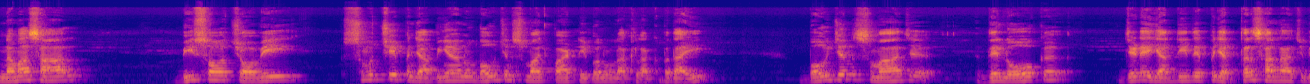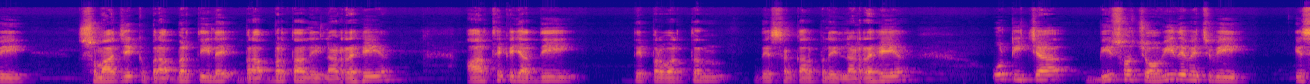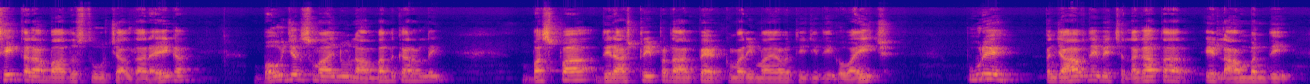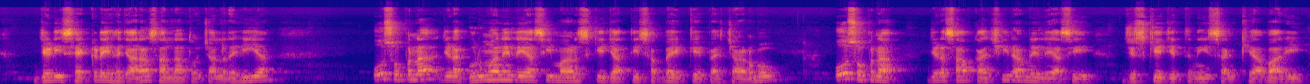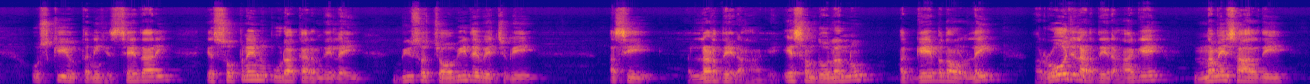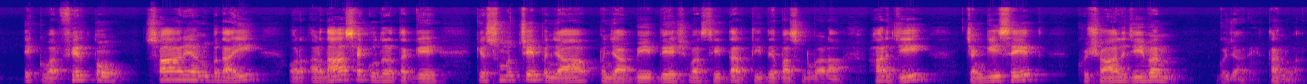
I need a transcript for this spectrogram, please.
ਨਵਾਂ ਸਾਲ 2024 ਸਮੁੱਚੇ ਪੰਜਾਬੀਆਂ ਨੂੰ ਬਹੁਜਨ ਸਮਾਜ ਪਾਰਟੀ ਵੱਲੋਂ ਲੱਖ ਲੱਖ ਵਧਾਈ। ਬਹੁਜਨ ਸਮਾਜ ਦੇ ਲੋਕ ਜਿਹੜੇ ਆਜ਼ਾਦੀ ਦੇ 75 ਸਾਲਾਂ 'ਚ ਵੀ ਸਮਾਜਿਕ ਬਰਾਬਰਤੀ ਲਈ, ਬਰਾਬਰਤਾ ਲਈ ਲੜ ਰਹੇ ਆ, ਆਰਥਿਕ ਆਜ਼ਾਦੀ ਦੇ ਪਰਿਵਰਤਨ ਦੇ ਸੰਕਲਪ ਲਈ ਲੜ ਰਹੇ ਆ। ਉਹ ਟੀਚਾ 2024 ਦੇ ਵਿੱਚ ਵੀ ਇਸੇ ਹੀ ਤਰ੍ਹਾਂ ਬਾਦਸਤੂਰ ਚੱਲਦਾ ਰਹੇਗਾ। ਬਹੁਜਨ ਸਮਾਜ ਨੂੰ ਲਾਮਬੰਦ ਕਰਨ ਲਈ ਬਸਪਾ ਦੇ ਰਾਸ਼ਟਰੀ ਪ੍ਰਧਾਨ ਭੈਣ ਕੁਮਾਰੀ ਮਾਇਆਵਤੀ ਜੀ ਦੀ ਅਗਵਾਈ 'ਚ ਪੂਰੇ ਪੰਜਾਬ ਦੇ ਵਿੱਚ ਲਗਾਤਾਰ ਇਹ ਲਾਮਬੰਦੀ ਜਿਹੜੀ ਸੈਂਕੜੇ ਹਜ਼ਾਰਾਂ ਸਾਲਾਂ ਤੋਂ ਚੱਲ ਰਹੀ ਆ, ਉਹ ਸੁਪਨਾ ਜਿਹੜਾ ਗੁਰੂਆਂ ਨੇ ਲਿਆ ਸੀ ਮਾਨਸ ਕੀ ਜਾਤੀ ਸਭੈ ਇੱਕੇ ਪਹਿਚਾਨਵੋ ਉਹ ਸੁਪਨਾ ਜਿਹੜਾ ਸਾਹਿਬ ਕਾਂਸ਼ੀ ਰਾਮ ਨੇ ਲਿਆ ਸੀ, ਜਿਸ ਕੀ ਜਿਤਨੀ ਸੰਖਿਆ ਭਾਰੀ, ਉਸਕੀ ਉਤਨੀ ਹਿੱਸੇਦਾਰੀ ਇਹ ਸੁਪਨੇ ਨੂੰ ਪੂਰਾ ਕਰਨ ਦੇ ਲਈ 2024 ਦੇ ਵਿੱਚ ਵੀ ਅਸੀਂ ਲੜਦੇ ਰਹਾਂਗੇ। ਇਸ ਅੰਦੋਲਨ ਨੂੰ ਅੱਗੇ ਵਧਾਉਣ ਲਈ ਰੋਜ਼ ਲੜਦੇ ਰਹਾਂਗੇ। ਨਵੇਂ ਸਾਲ ਦੀ ਇੱਕ ਵਾਰ ਫਿਰ ਤੋਂ ਸਾਰਿਆਂ ਨੂੰ ਵਧਾਈ ਔਰ ਅਰਦਾਸ ਹੈ ਕੁਦਰਤ ਅੱਗੇ ਕਿ ਸਮੁੱਚੇ ਪੰਜਾਬ, ਪੰਜਾਬੀ ਦੇਸ਼ ਵਾਸੀ ਧਰਤੀ ਤੇ ਵਸਣ ਵਾਲਾ ਹਰ ਜੀ ਚੰਗੀ ਸਿਹਤ, ਖੁਸ਼ਹਾਲ ਜੀਵਨ ਗੁਜ਼ਾਰੇ। ਧੰਨਵਾਦ।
